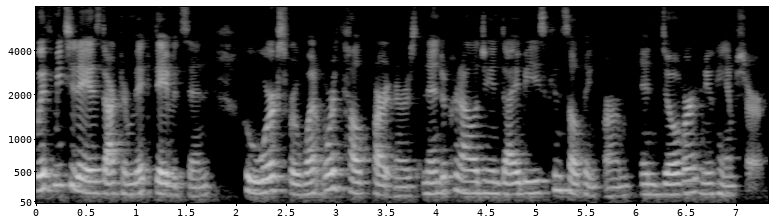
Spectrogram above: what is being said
With me today is Dr. Mick Davidson, who works for Wentworth Health Partners, an endocrinology and diabetes consulting firm in Dover, New Hampshire.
